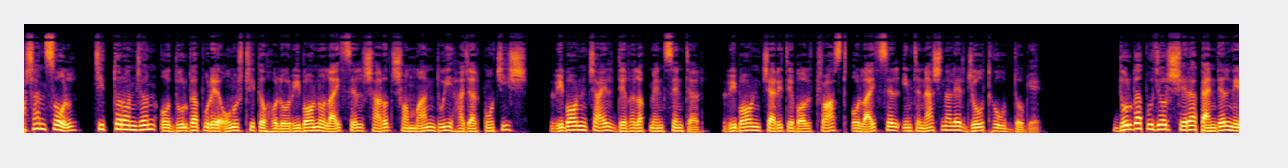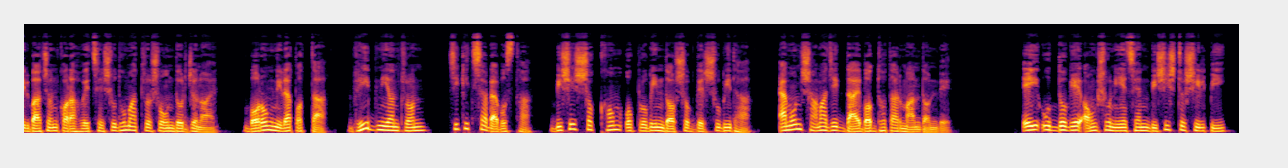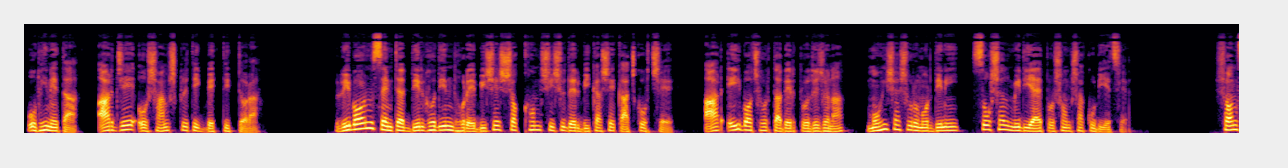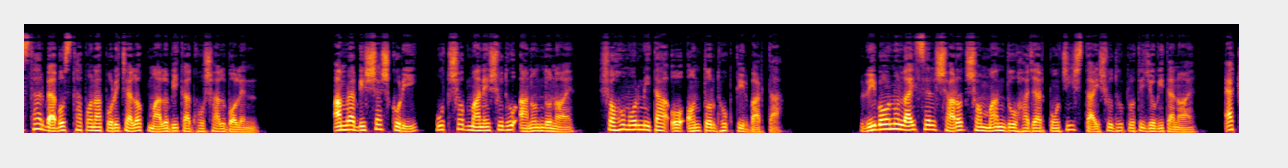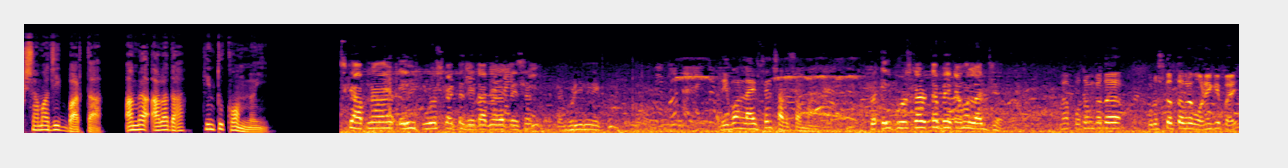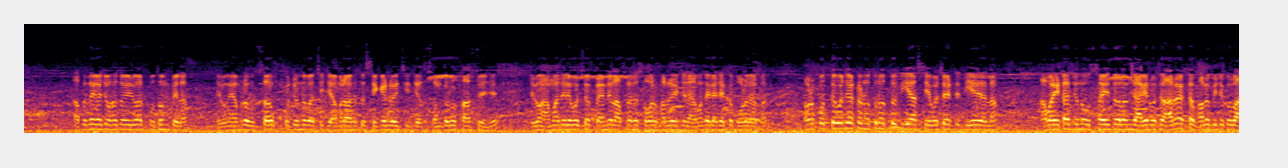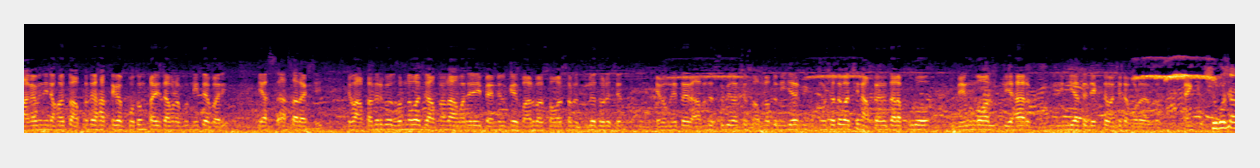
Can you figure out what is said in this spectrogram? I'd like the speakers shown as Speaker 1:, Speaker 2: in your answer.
Speaker 1: আসানসোল, চিত্তরঞ্জন ও দুর্গাপুরে অনুষ্ঠিত হল রিবর্ণ লাইফসেল শারদ সম্মান দুই হাজার পঁচিশ Reborn Child Development Centre Reborn Charitable Trust ও লাইফসেল ইন্টারন্যাশনালের যৌথ উদ্যোগে। দুর্গাপুজোর সেরা প্যান্ডেল নির্বাচন করা হয়েছে শুধুমাত্র সৌন্দর্য নয়, বরং নিরাপত্তা, ভিড় নিয়ন্ত্রণ, চিকিৎসা ব্যবস্থা, বিশেষ সক্ষম ও প্রবীণ দর্শকদের সুবিধা, এমন সামাজিক দায়বদ্ধতার মানদণ্ডে। এই উদ্যোগে অংশ নিয়েছেন বিশিষ্ট শিল্পী, অভিনেতা, আরজে ও সাংস্কৃতিক ব্যক্তিত্বরা। রিবর্ন সেন্টার দীর্ঘদিন ধরে বিশেষ সক্ষম শিশুদের বিকাশে কাজ করছে, আর এই বছর তাদের প্রযোজনা, মহিষাসুরমর্দিনী, সোশ্যাল মিডিয়ায় প্রশংসা কুড়িয়েছে। সংস্থার ব্যবস্থাপনা পরিচালক মালবিকা ঘোষাল বলেন, আমরা বিশ্বাস করি, উৎসব মানে শুধু আনন্দ নয়, সহমর্মিতা ও অন্তর্ভুক্তির বার্তা। রিবর্ণ লাইফসেল শারদ সম্মান দু হাজার পঁচিশ তাই শুধু প্রতিযোগিতা নয় এক সামাজিক বার্তা আমরা আলাদা কিন্তু কম নই।
Speaker 2: আজকে আপনার এই পুরস্কারটা যেটা আপনারা পেয়েছেন ঘুরিয়ে নিন একটু।
Speaker 3: রিবন লাইফস্টাইল শারদ সম্মান।
Speaker 2: তো এই পুরস্কারটা পেয়ে কেমন লাগছে?
Speaker 4: না প্রথম কথা পুরস্কার তো আমরা অনেকই পাই। আপনাদের কাছে হয়তো এবার প্রথম পেলাম এবং আমরা উৎসাহ প্রচণ্ড পাচ্ছি যে আমরা হয়তো সেকেন্ড হয়েছি, যেহেতু শঙ্করপুর ফার্স্ট হয়েছে। এবং আমাদের এবছর প্যান্ডেল আপনাদের সবার ভালো হয়েছে আমাদের কাছে একটা বড় ব্যাপার। আমরা প্রত্যেক বছর একটা নতুনত্ব দিয়ে আসছি, এবছর একটা দিয়ে গেলাম আবার এটার জন্য উৎসাহিত হলাম যে আগের বছর আরও একটা ভালো কিছু করব, আগামী দিনে হয়তো আপনাদের হাত থেকে প্রথম প্রাইজটা আমরা নিতে পারি আশা- রাখছি। এবং আপনাদেরকেও ধন্যবাদ যে আপনারা আমাদের এই প্যান্ডেলকে বারবার সবার সামনে তুলে ধরেছেন। এবং এতে আমাদের সুবিধা হচ্ছে, আমরা তো নিজের পৌঁছাতে পারছি না, আপনাদের দ্বারা পুরো বেঙ্গল, বিহার, ইন্ডিয়াতে দেখতে পাচ্ছি, এটা বড় ব্যাপার। Thank you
